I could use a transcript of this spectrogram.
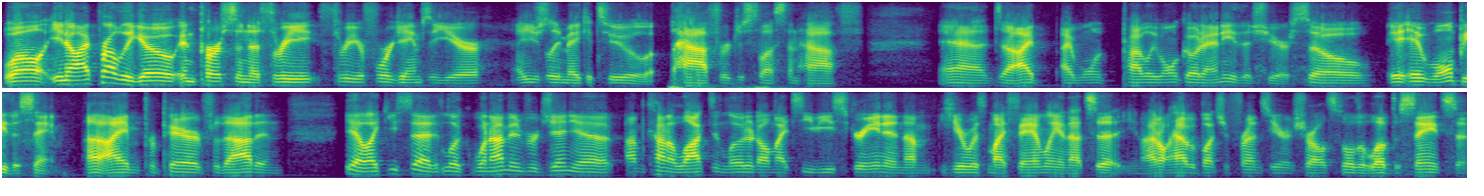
Well, you know, I probably go in person to three, three or four games a year. I usually make it to half or just less than half, and uh, I I won't probably won't go to any this year. So it, it won't be the same. I I'm prepared for that, and yeah, like you said, look, when I'm in Virginia, I'm kind of locked and loaded on my TV screen, and I'm here with my family, and that's it. You know, I don't have a bunch of friends here in Charlottesville that love the Saints and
